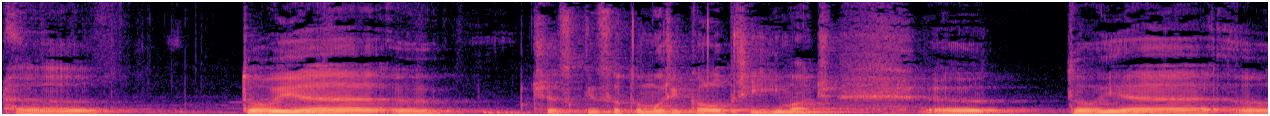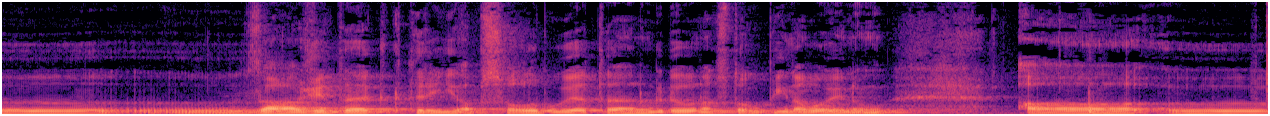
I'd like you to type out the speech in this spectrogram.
Eh, to je, eh, česky se tomu říkalo přijímač to je uh, zážitek, který absolvuje ten, kdo nastoupí na vojnu a uh,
